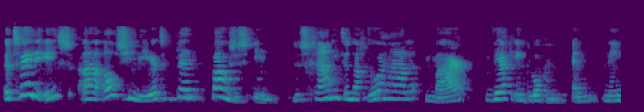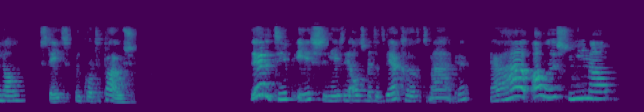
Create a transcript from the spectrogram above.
Het tweede is, eh, als je leert, plan pauzes in. Dus ga niet een nacht doorhalen, maar werk in blokken. En neem dan steeds een korte pauze. Derde tip is, die heeft alles met het werkgeheugen te maken. Herhaal alles minimaal,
